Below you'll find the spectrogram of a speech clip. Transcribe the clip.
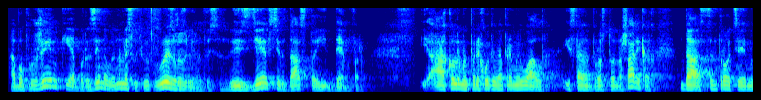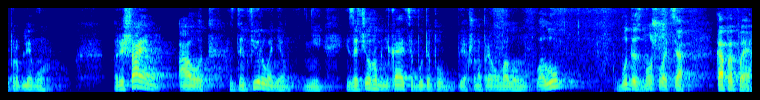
або пружинки, або резинові, ну не суть, ви, ви зрозуміли. Тобто, везде завжди стоїть демпфер. А коли ми переходимо на прямий вал і ставимо просто на шариках, да, з центроцією ми проблему рішаємо, а от з демпфіруванням ні. І за чого, мені кажеться, буде, якщо на прямому валу, валу буде зношуватися КПП.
